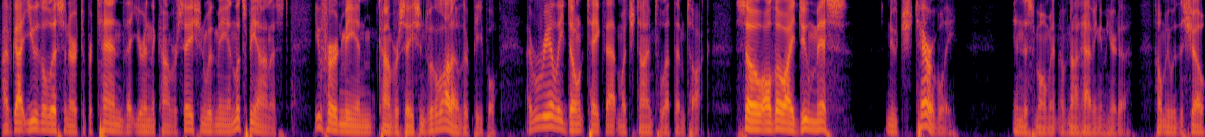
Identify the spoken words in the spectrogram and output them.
I've got you, the listener, to pretend that you're in the conversation with me. And let's be honest, you've heard me in conversations with a lot of other people. I really don't take that much time to let them talk. So, although I do miss Nooch terribly in this moment of not having him here to help me with the show,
